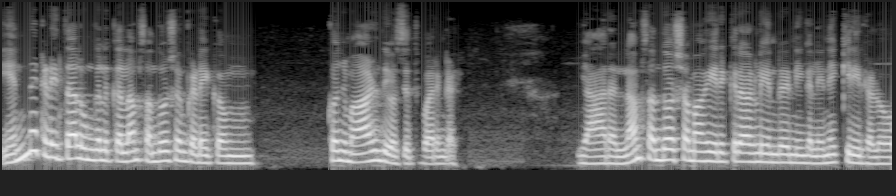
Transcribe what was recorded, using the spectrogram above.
என்ன கிடைத்தால் உங்களுக்கெல்லாம் சந்தோஷம் கிடைக்கும்? கொஞ்சம் ஆழ்ந்து யோசித்து பாருங்கள். யாரெல்லாம் சந்தோஷமாக இருக்கிறார்கள் என்று நீங்கள் நினைக்கிறீர்களோ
